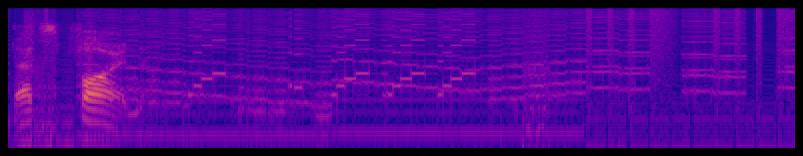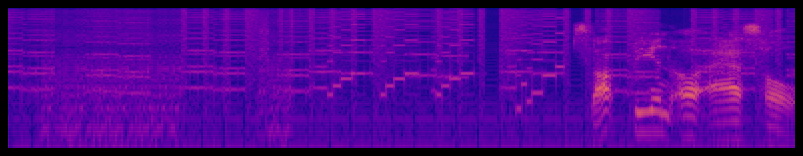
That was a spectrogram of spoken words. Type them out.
That's fine. Stop being a asshole.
